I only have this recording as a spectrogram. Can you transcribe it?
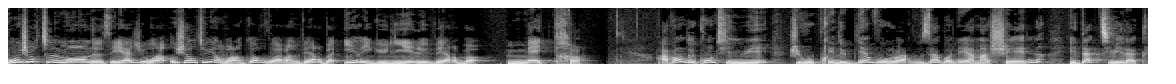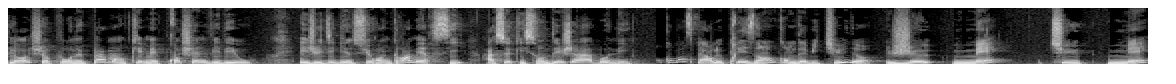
Bonjour tout le monde, c'est Ajoa. Aujourd'hui, on va encore voir un verbe irrégulier, le verbe mettre. Avant de continuer, je vous prie de bien vouloir vous abonner à ma chaîne et d'activer la cloche pour ne pas manquer mes prochaines vidéos. Et je dis bien sûr un grand merci à ceux qui sont déjà abonnés. On commence par le présent, comme d'habitude. Je mets, tu mets,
